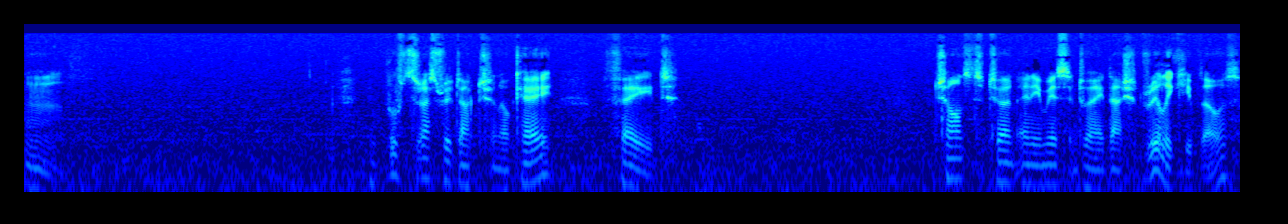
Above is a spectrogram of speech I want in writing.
Hmm. Improved stress reduction, okay. Fade. Chance to turn any miss into a. I should really keep those.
